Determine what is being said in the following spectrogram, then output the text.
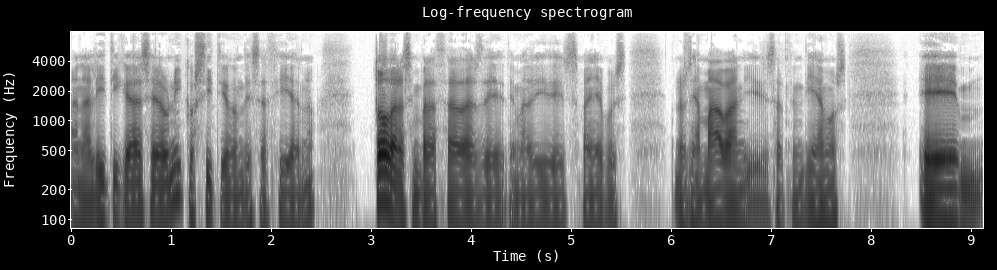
analíticas. Era el único sitio donde se hacía, ¿no? Todas las embarazadas de, de Madrid y de España, pues nos llamaban y les atendíamos. Em,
